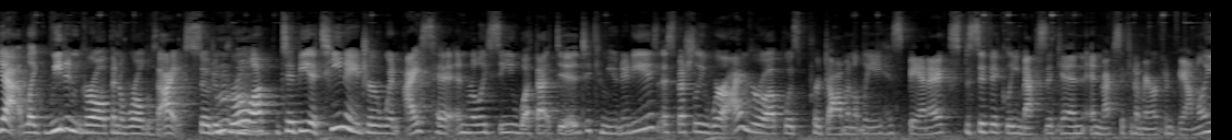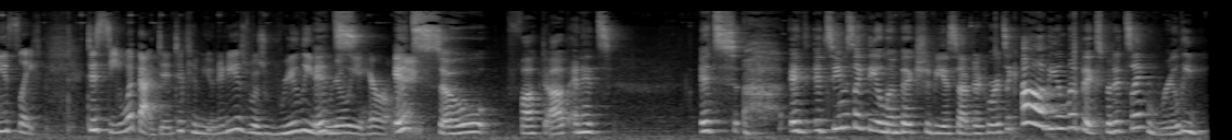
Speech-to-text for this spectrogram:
Yeah, like we didn't grow up in a world with ICE. So to grow up to be a teenager when ICE hit and really see what that did to communities, especially where I grew up was predominantly Hispanic, specifically Mexican and Mexican American families, like to see what that did to communities was really it's really harrowing. It's so fucked up, and it's it's it. It seems like the Olympics should be a subject where it's like, oh, the Olympics, but it's like really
